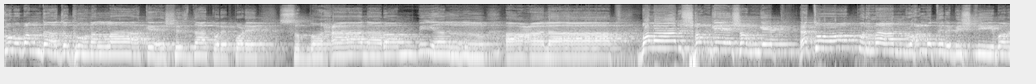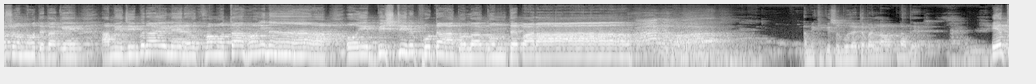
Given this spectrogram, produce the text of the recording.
কোন বান্দা যখন আল্লাহকে সেজদা করে পড়ে আলা। বলার সঙ্গে সঙ্গে এত পরিমাণ রহমতের বৃষ্টি বর্ষণ হতে থাকে। আমি জিব্রাইলের ক্ষমতা হয় না, ওই বৃষ্টির ফোঁটাগুলো গুনতে পারা। আমি কি কিছু বোঝাইতে পারলাম আপনাদের? এত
